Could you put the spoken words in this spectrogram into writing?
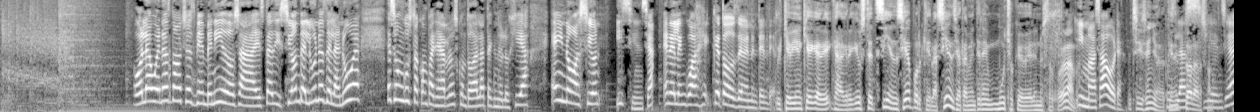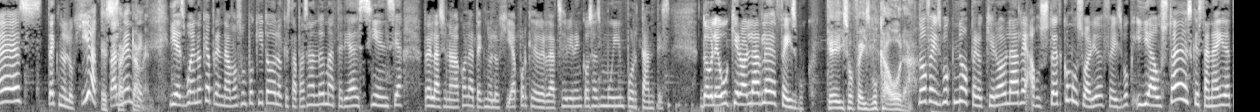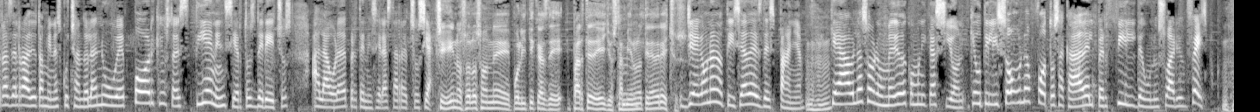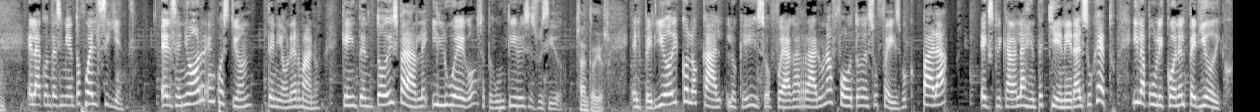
Hola, buenas noches, bienvenidos a esta edición de lunes de la nube. Es un gusto acompañarlos con toda la tecnología e innovación y ciencia en el lenguaje que todos deben entender. qué bien que agregue, usted ciencia, porque la ciencia también tiene mucho que ver en nuestro programa. Y más ahora. Sí, señora, pues tiene la toda la razón. ciencia es tecnología, totalmente. Y es bueno que aprendamos un poquito de lo que está pasando en materia de ciencia relacionada con la tecnología, porque de verdad se vienen cosas muy importantes. W, quiero hablarle de Facebook. ¿Qué hizo Facebook ahora? No, Facebook no, pero quiero hablarle a usted como usuario de Facebook y a ustedes que están ahí detrás del radio también escuchando la nube, porque ustedes tienen ciertos derechos a la hora de pertenecer a esta red social. Sí, no solo son eh, políticas de parte de ellos, también uno tiene derechos. Llega una noticia desde España que habla sobre un medio de comunicación que utilizó una foto sacada del perfil de un usuario en Facebook. El acontecimiento fue el siguiente. El señor en cuestión tenía un hermano que intentó dispararle y luego se pegó un tiro y se suicidó. Santo Dios. El periódico local lo que hizo fue agarrar una foto de su Facebook para explicar a la gente quién era el sujeto y la publicó en el periódico.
